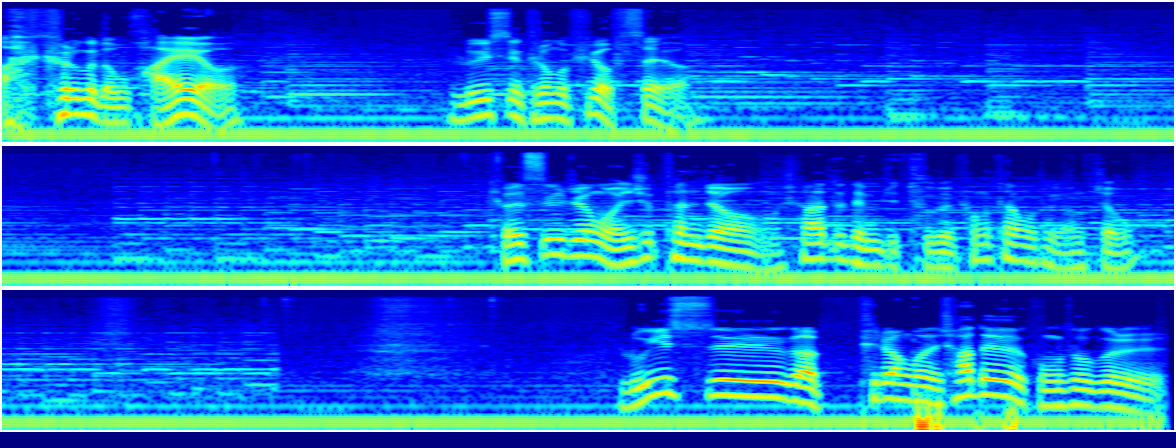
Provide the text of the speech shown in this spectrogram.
아 그런 거 너무 과해요. 루이스는 그런 거 필요 없어요. 결슬 중 원슈 판정 샤드 데미지 2배 평타 공속 0.5 루이스가 필요한 거는 샤드 공속을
